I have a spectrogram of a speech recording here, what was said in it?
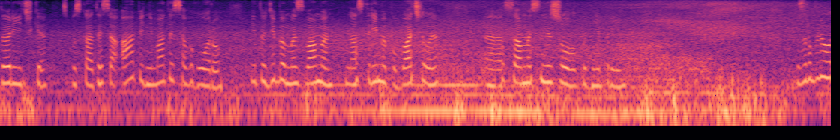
до річки спускатися, а підніматися вгору. І тоді би ми з вами на стрімі побачили е, саме сніжок у Дніпрі. Зроблю,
